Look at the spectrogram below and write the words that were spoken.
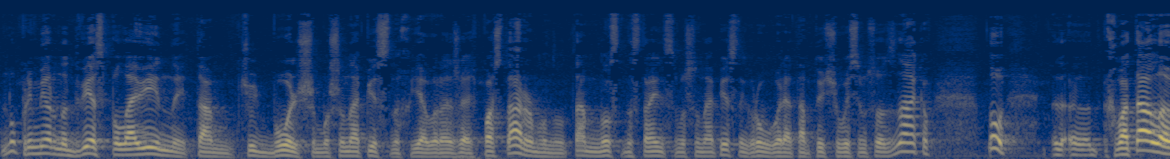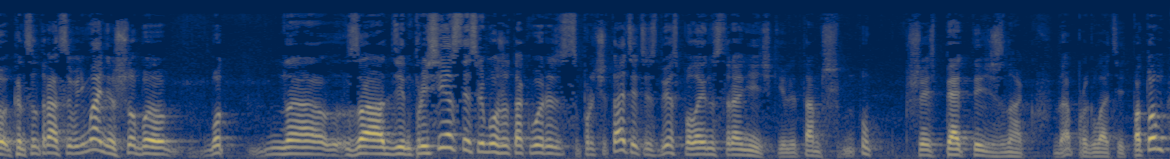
ну, примерно две с половиной, там, чуть больше машинописных, я выражаюсь по-старому, но там ну, на странице машинописной, грубо говоря, там 1800 знаков. Ну, э, хватало концентрации внимания, чтобы вот на, за один присест, если можно так выразиться, прочитать эти две с половиной странички, или там ну, 6-5 тысяч знаков, да, проглотить. Потом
